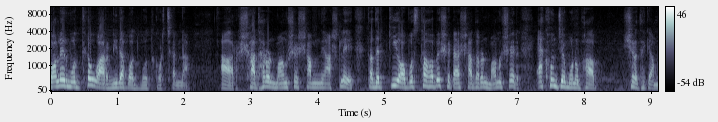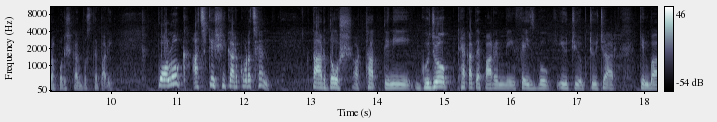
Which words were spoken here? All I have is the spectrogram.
দলের মধ্যেও আর নিরাপদ বোধ করছেন না। আর সাধারণ মানুষের সামনে আসলে তাদের কি অবস্থা হবে সেটা সাধারণ মানুষের এখন যে মনোভাব, সেটা থেকে আমরা পরিষ্কার বুঝতে পারি। পলক আজকে স্বীকার করেছেন, তার দোষ, অর্থাৎ তিনি গুজব ঠেকাতে পারেননি ফেসবুক ইউটিউব টুইটার কিংবা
